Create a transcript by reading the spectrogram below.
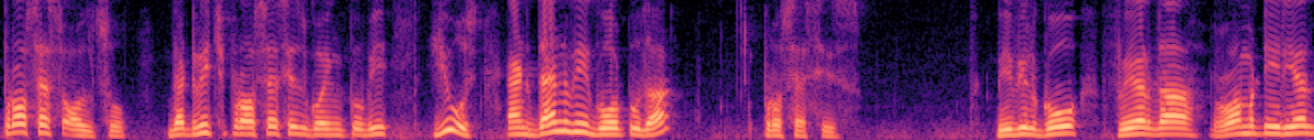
process also that which process is going to be used. And then we go to the processes. We will go where the raw material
